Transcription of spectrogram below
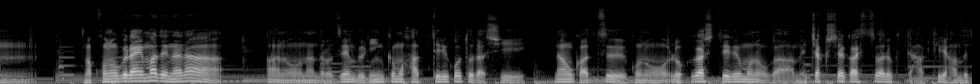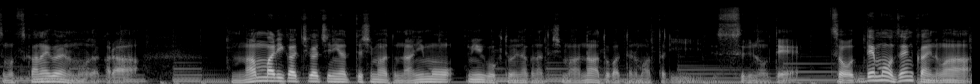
ん。まあこのぐらいまでならあのなんだろう全部リンクも貼ってることだしなおかつこの録画してるものがめちゃくちゃ画質悪くてはっきり判別もつかないぐらいのものだからあんまりガチガチにやってしまうと何も身動き取れなくなってしまうなとかってのもあったりするので。そう。でも前回のは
